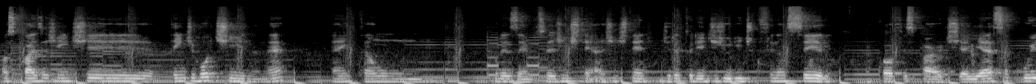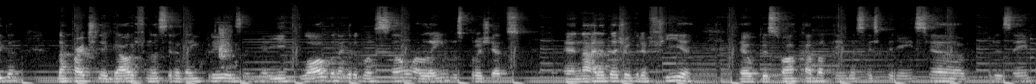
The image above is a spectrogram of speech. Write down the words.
aos quais a gente tem de rotina, né? É, então, por exemplo, se a gente tem a gente tem a diretoria de jurídico financeiro, a qual eu fiz parte, e aí essa cuida da parte legal e financeira da empresa. E aí, logo na graduação, além dos projetos é, na área da geografia, é, o pessoal acaba tendo essa experiência, por exemplo,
